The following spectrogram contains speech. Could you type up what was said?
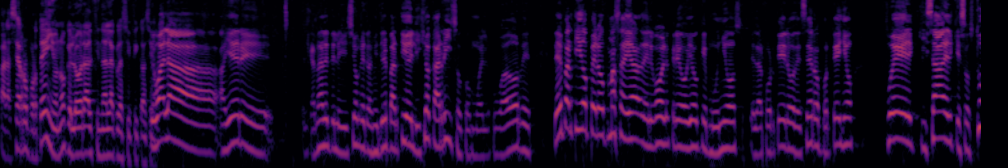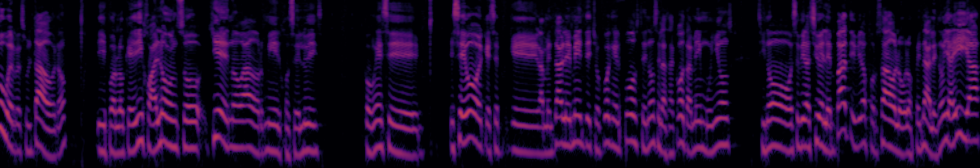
para Cerro Porteño, ¿no? Que logra al final la clasificación. Igual a- ayer eh, el canal de televisión que transmitió el partido eligió a Carrizo como el jugador de- del partido, pero más allá del gol, creo yo que Muñoz, el portero de Cerro Porteño, fue el- quizá el que sostuvo el resultado, ¿no? Y por lo que dijo Alonso, ¿quién no va a dormir, José Luis, con ese, ese gol que, lamentablemente chocó en el poste, ¿no? Se la sacó también Muñoz. Si no, ese hubiera sido el empate y hubiera forzado lo- los penales, ¿no? Y ahí ya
